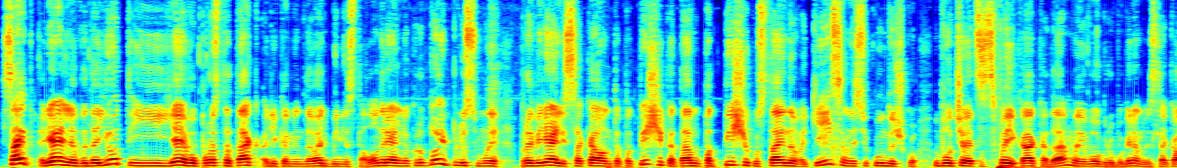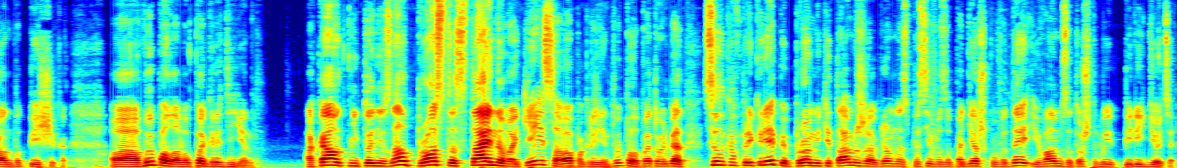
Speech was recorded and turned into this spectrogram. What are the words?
сайт реально выдает, и я его просто так рекомендовать бы не стал. Он реально крутой, плюс мы проверяли с аккаунта подписчика, там подписчику с тайного кейса, на секундочку, ну, получается, с фейкака, да, моего, грубо говоря, ну, если аккаунт подписчика, а, выпал AWP градиент. Аккаунт никто не знал, просто с тайного кейса AWP градиент выпало. Поэтому, ребят, ссылка в прикрепе, промики там же. Огромное спасибо за поддержку ВД и вам за то, что вы перейдете.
